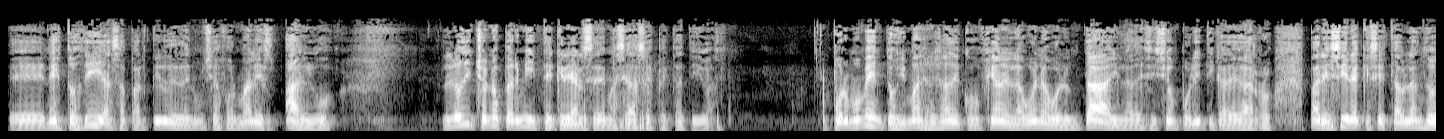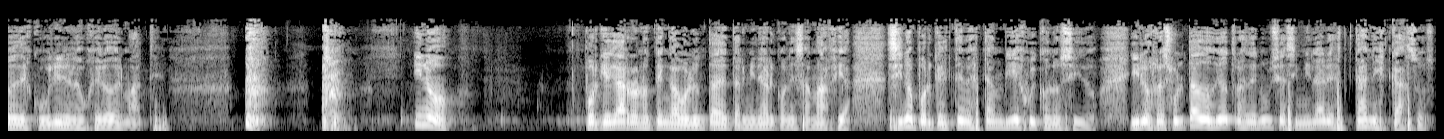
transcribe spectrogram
eh, en estos días, a partir de denuncias formales, algo, lo dicho no permite crearse demasiadas expectativas por momentos y más allá de confiar en la buena voluntad y en la decisión política de Garro, pareciera que se está hablando de descubrir el agujero del mate. y no porque Garro no tenga voluntad de terminar con esa mafia, sino porque el tema es tan viejo y conocido, y los resultados de otras denuncias similares tan escasos,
